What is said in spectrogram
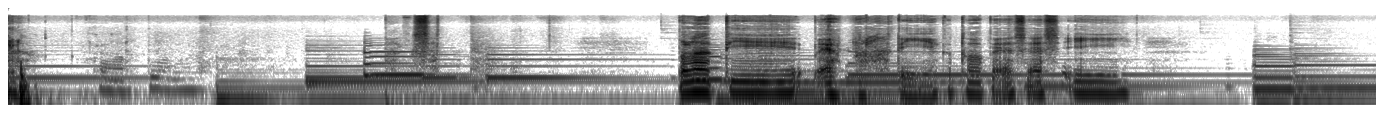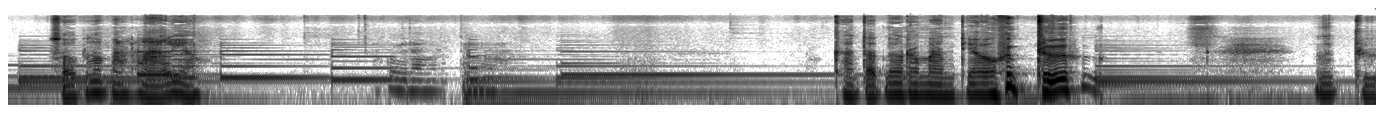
lah pelatih eh pelatih ya ketua PSSI siapa tuh malah lali ya Aku gak ngerti. Gatot Nurmantio udah udah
